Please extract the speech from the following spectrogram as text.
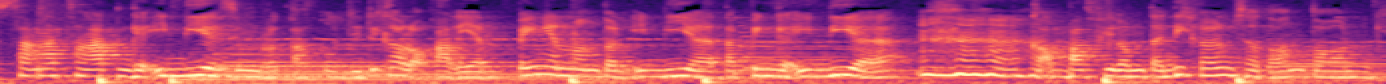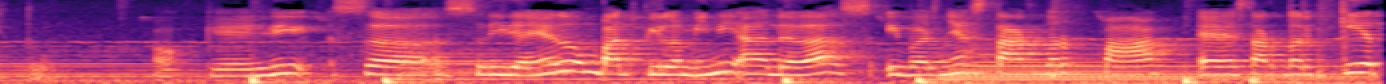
sangat-sangat nggak India sih menurut aku. Jadi kalau kalian pengen nonton India tapi nggak India keempat film tadi kalian bisa tonton gitu Oke, jadi se- setidaknya tuh empat film ini adalah ibaratnya starter pack, eh starter kit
